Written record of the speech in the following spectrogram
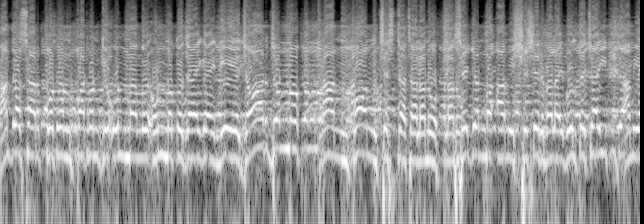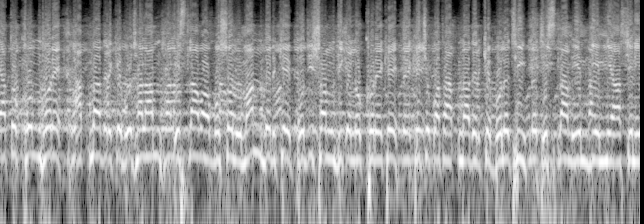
মাদ্রাসার পঠন পাঠনকে উন্না- উন্নত জায়গায় নিয়ে যাওয়ার জন্য প্রাণপণ চেষ্টা চালানো। সেই জন্য আমি শেষের বেলায় বলতে চাই, আমি এতক্ষণ ধরে আপনাদেরকে বোঝালাম, ইসলাম ও মুসলমানদেরকে পজিশন দিকে লক্ষ্য রেখে কিছু কথা আপনাদেরকে বলেছি। ইসলাম এমনি এমনি আসেনি,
